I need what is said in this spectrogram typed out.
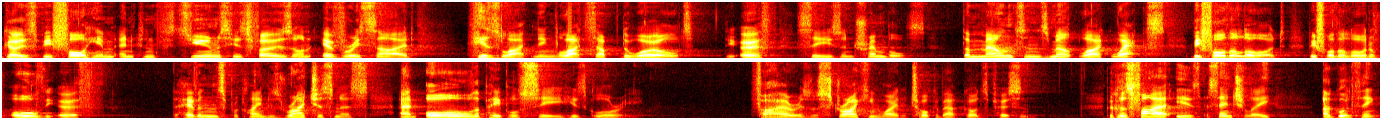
goes before him and consumes his foes on every side. His lightning lights up the world. The earth sees and trembles. The mountains melt like wax before the Lord, before the Lord of all the earth. The heavens proclaim his righteousness, and all the people see his glory. Fire is a striking way to talk about God's person because fire is essentially a good thing.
